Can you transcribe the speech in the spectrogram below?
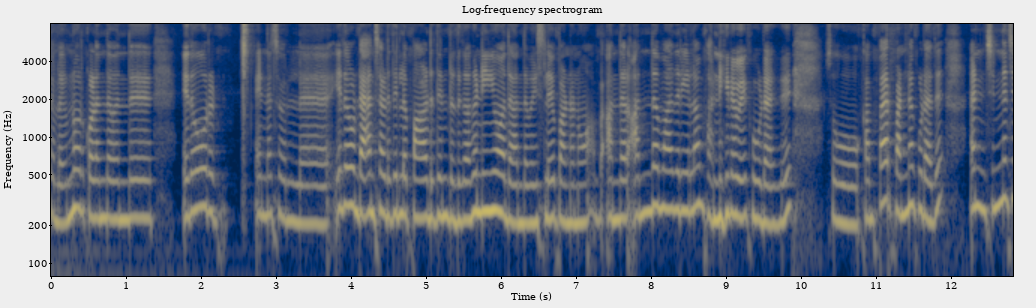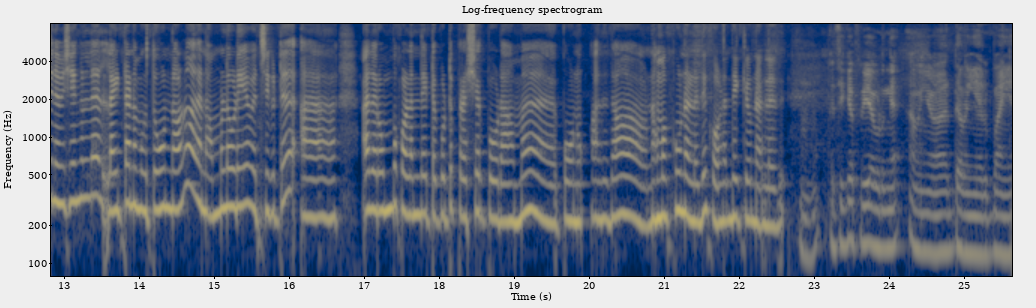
சொல்ல இன்னொரு குழந்த வந்து ஏதோ ஒரு என்ன சொல்ல ஏதோ டான்ஸ் ஆடுது இல்லை பாடுதுன்றதுக்காக நீயும் அதை அந்த வயசுலேயே பண்ணணும். அந்த அந்த மாதிரியெல்லாம் பண்ணிடவே கூடாது. ஸோ கம்பேர் பண்ணக்கூடாது. அண்ட் சின்ன சின்ன விஷயங்களில் லைட்டாக நமக்கு தோணினாலும் அதை நம்மளோடையே வச்சுக்கிட்டு அதை ரொம்ப குழந்தைகிட்ட போட்டு ப்ரெஷர் போடாமல் போகணும். அதுதான் நமக்கும் நல்லது குழந்தைக்கும் நல்லது. பேசிக்காக ஃப்ரீயாக விடுங்க. அவங்க வந்துட்டு அவங்க இருப்பாங்க.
